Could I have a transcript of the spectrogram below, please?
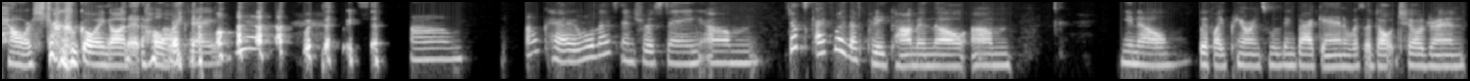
power struggle going on at home okay. right now yeah. for that reason um okay well that's interesting um that's i feel like that's pretty common though um you know, with like parents moving back in with adult children.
